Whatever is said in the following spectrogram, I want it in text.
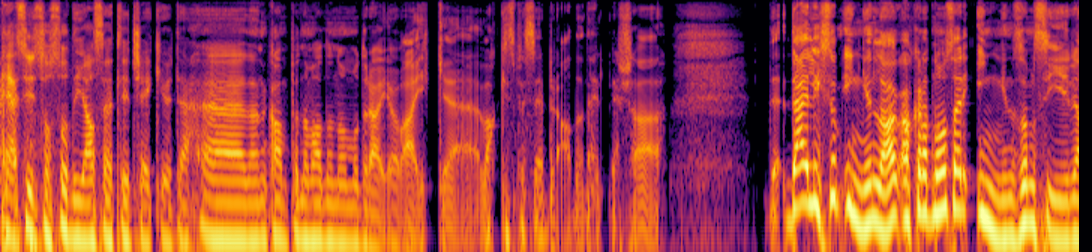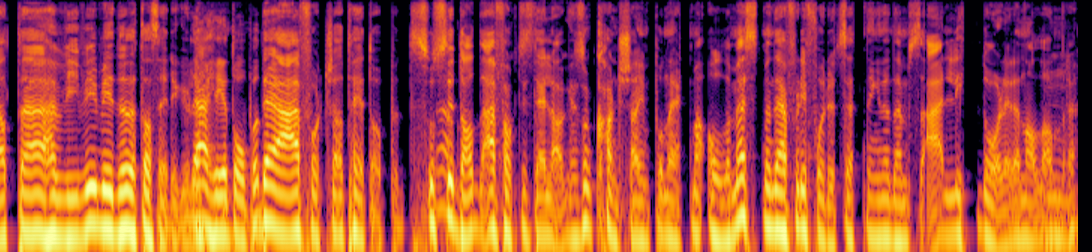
Jeg syns også de har sett litt shaky ut, jeg. Eh, Den kampen de hadde nå mot Rayo, var ikke, var ikke spesielt bra, den heller. Så det, er liksom ingen lag Akkurat nå så er det ingen som sier at uh, vi vil vinne dette Det er helt åpent. Det er fortsatt helt åpent. Sociedad er faktisk det laget som kanskje har imponert meg aller mest, men det er fordi forutsetningene deres er litt dårligere enn alle andre.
